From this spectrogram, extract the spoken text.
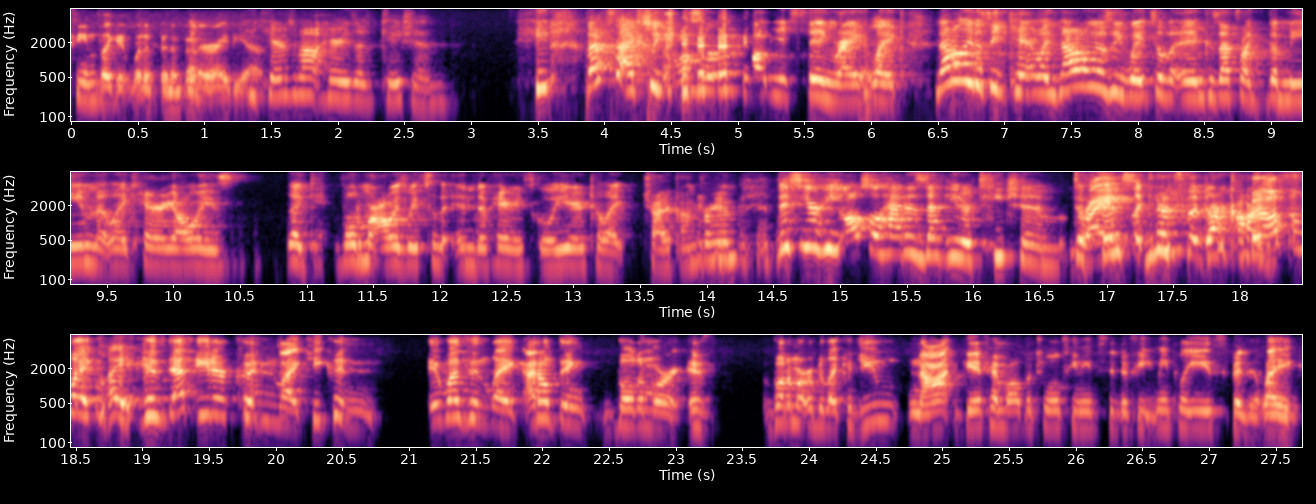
seems like it would have been a better idea. He cares about Harry's education. He that's actually also the funniest thing, right? Like, not only does he care, like, not only does he wait till the end, because that's like the meme that like Harry always, like Voldemort always waits till the end of Harry's school year to like try to come for him. this year, he also had his Death Eater teach him defense Right. against the dark arts. But also, like, like his Death Eater couldn't, like, he couldn't. It wasn't like I don't think Voldemort. If Voldemort would be like, could you not give him all the tools he needs to defeat me, please? But like,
